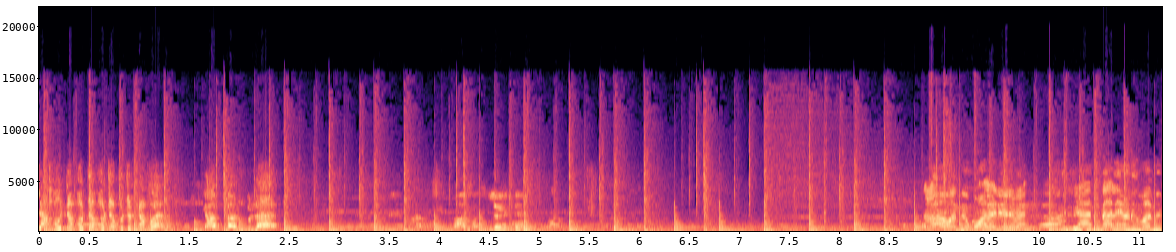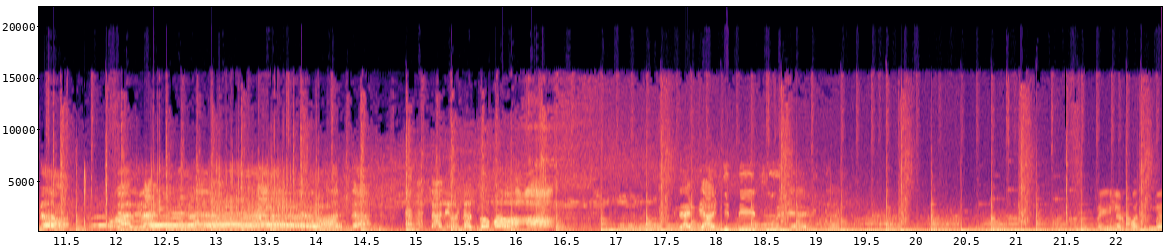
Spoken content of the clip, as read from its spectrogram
டப்பு டப்பு டப்பு டப்பு டப்பு டப்பு கேப்டன் புள்ள நான் வந்து மோல் அடிடுவேன் என் தலைவனுக்கு வந்துதா வந்தா. தலைவன் நான் சும்மாவா? இல்லாட்டி அஜித் சூர்யா ட்ரைலர் பார்த்துமே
